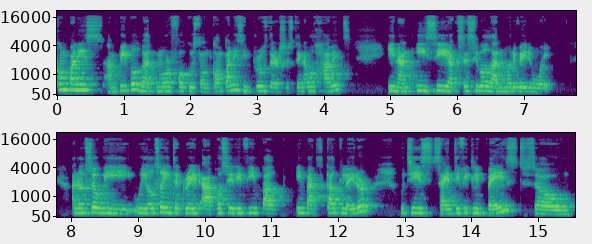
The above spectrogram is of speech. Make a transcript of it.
companies and people but more focused on companies improve their sustainable habits in an easy accessible and motivating way and also we we also integrate a positive impact impact calculator, which is scientifically based. So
